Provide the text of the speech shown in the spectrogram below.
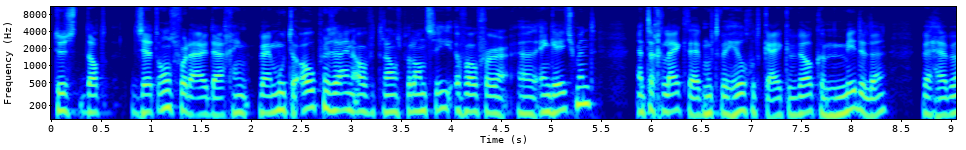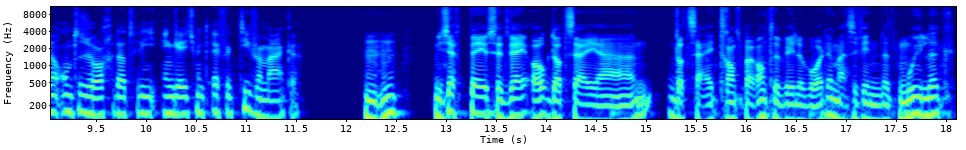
Dus dat zet ons voor de uitdaging. Wij moeten open zijn over transparantie of over uh, engagement. En tegelijkertijd moeten we heel goed kijken welke middelen we hebben om te zorgen dat we die engagement effectiever maken. Mm. Nu zegt PSZW ook dat zij, uh, dat zij transparanter willen worden, maar ze vinden het moeilijk.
